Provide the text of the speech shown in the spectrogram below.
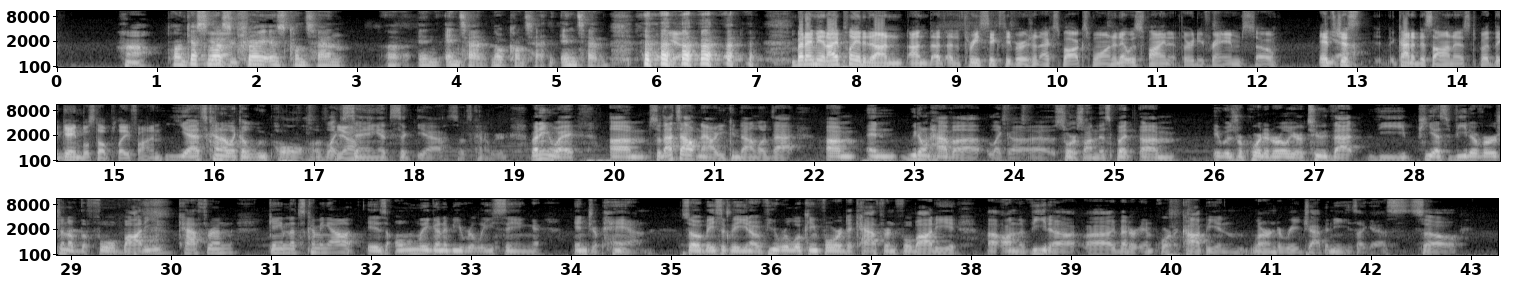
Huh. Well, I'm guessing yeah. that's creators' content. Uh, in intent, not content. Intent. yeah. But I mean, I played it on on the 360 version Xbox One, and it was fine at 30 frames. So it's yeah. just kind of dishonest, but the game will still play fine. Yeah, it's kind of like a loophole of like yeah. saying it's yeah, so it's kind of weird. But anyway, um, so that's out now. You can download that. Um, and we don't have a like a source on this, but um, it was reported earlier too that the PS Vita version of the full body Catherine game that's coming out is only going to be releasing in Japan. So basically, you know, if you were looking forward to Catherine Full Body uh, on the Vita, uh, you better import a copy and learn to read Japanese, I guess. So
